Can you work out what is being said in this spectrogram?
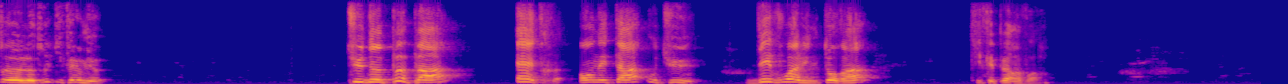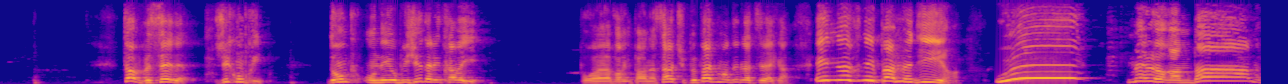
le truc qui fait le mieux. Tu ne peux pas être en état où tu dévoiles une Torah qui fait peur à voir. Top, j'ai compris. Donc, on est obligé d'aller travailler. Pour avoir une parnassa, tu ne peux pas demander de la tzedaka. Et ne venez pas me dire, oui, mais le Rambam,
